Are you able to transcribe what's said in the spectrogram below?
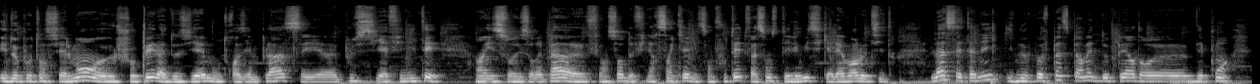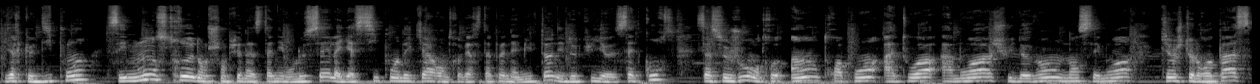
et de potentiellement euh, choper la deuxième ou troisième place et euh, plus si affinité. Hein, ils, n'auraient pas euh, fait en sorte de finir cinquième, ils s'en foutaient. De toute façon, c'était Lewis qui allait avoir le titre. Là, cette année, ils ne peuvent pas se permettre de perdre des points. C'est-à-dire que 10 points, c'est monstrueux dans le championnat cette année. On le sait, là, il y a 6 points d'écart entre Verstappen et Hamilton. Et depuis 7 courses, ça se joue entre 1, 3 points à toi, à moi, je suis devant, non, c'est moi, tiens, je te le repasse.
